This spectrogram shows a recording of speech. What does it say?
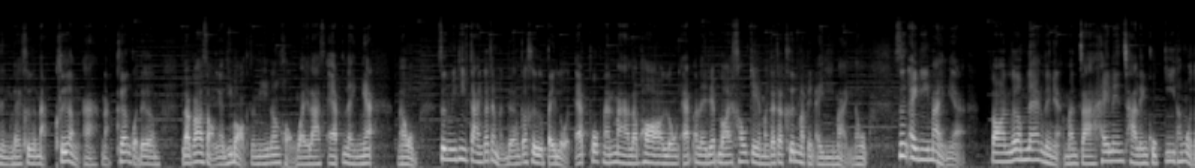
หนึ่งเลยคือหนักเครื่องอะหนักเครื่องกว่าเดิม แล้วก็สองอย่างที่บอกจะมีเรื่องของไวรัสแอปอะไรเงี้ย นะผมซึ่งวิธีการก็จะเหมือนเดิมก็คือไปโหลดแอปพวกนั้นมาแล้วพอลงแอปอะไรเรียบร้อยเข้าเกมมันก็จะขึ้นมาเป็น ID ใหม่นะผมซึ่ง ID ใหม่เนี่ยตอนเริ่มแรกเลยเนี่ยมันจะให้เล่นชาเลนจ์คุกกี้ทั้งหมด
